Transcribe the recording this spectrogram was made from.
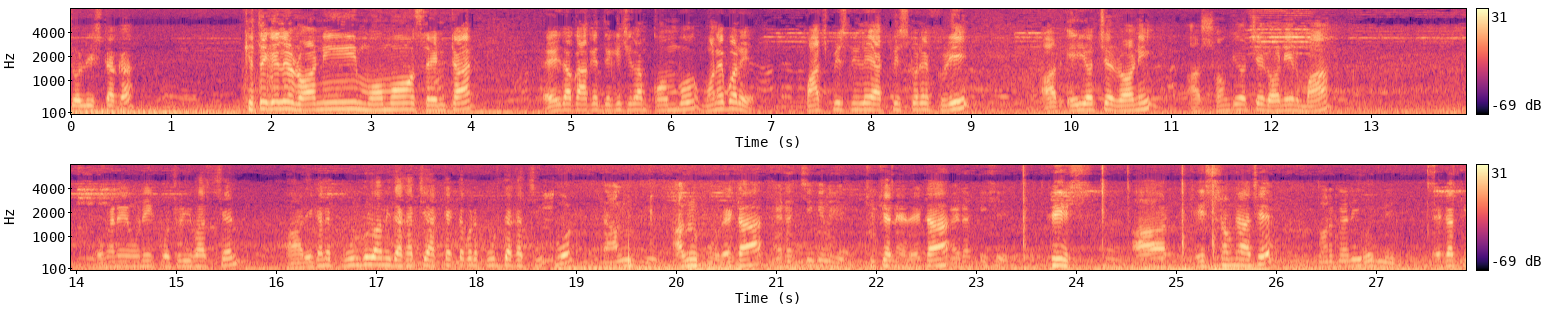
চল্লিশ টাকা। খেতে গেলে রনি মোমো সেন্টার। এই দেখো আগে দেখেছিলাম কম্বো মনে পড়ে? পাঁচ পিস নিলে এক পিস করে ফ্রি আর এই হচ্ছে রনি আর সঙ্গে হচ্ছে রনির মা। ওখানে উনি কচুরি ভাজছেন। আর এখানে পুরগুলো আমি দেখাচ্ছি একটা একটা করে পুর দেখাচ্ছি। পুর? আলুর পুর। আলুর পুর এটা এটা চিকেনের। চিকেনের এটা এটা ফিশের ফিশ আর এর সঙ্গে আছে তরকারি। এটা কি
